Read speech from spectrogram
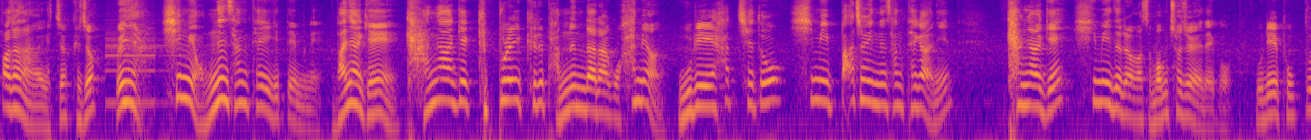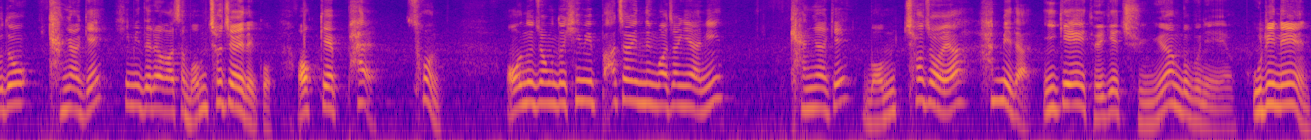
빠져나가겠죠. 그죠? 왜냐? 힘이 없는 상태이기 때문에 만약에 강하게 급브레이크를 밟는다라고 하면 우리의 하체도 힘이 빠져 있는 상태가 아닌 강하게 힘이 들어가서 멈춰줘야 되고 우리의 복부도 강하게 힘이 들어가서 멈춰줘야 되고 어깨, 팔, 손 어느 정도 힘이 빠져 있는 과정이 아닌 강하게 멈춰줘야 합니다. 이게 되게 중요한 부분이에요. 우리는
